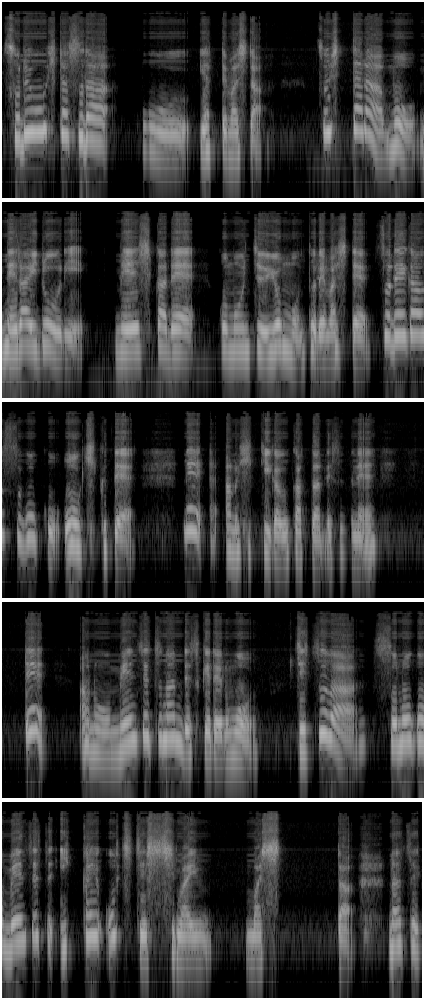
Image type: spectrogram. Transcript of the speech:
それをひたすらこうやってました。そしたらもう狙い通り名詞化で5問中4問取れましてそれがすごく大きくてであの筆記が受かったんですね。であの面接なんですけれども実はその後面接1回落ちてしまいました。なぜ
